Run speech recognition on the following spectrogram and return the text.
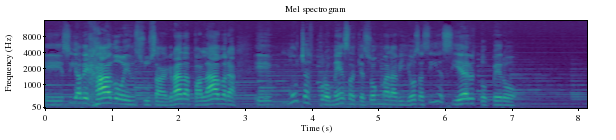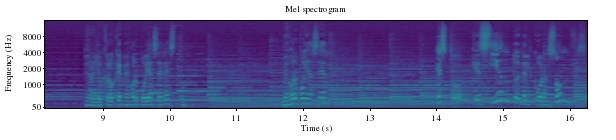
eh, si ha dejado en su sagrada palabra eh, muchas promesas que son maravillosas. Sí es cierto, pero, pero yo creo que mejor voy a hacer esto. Mejor voy a hacer esto que siento en el corazón, dice.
